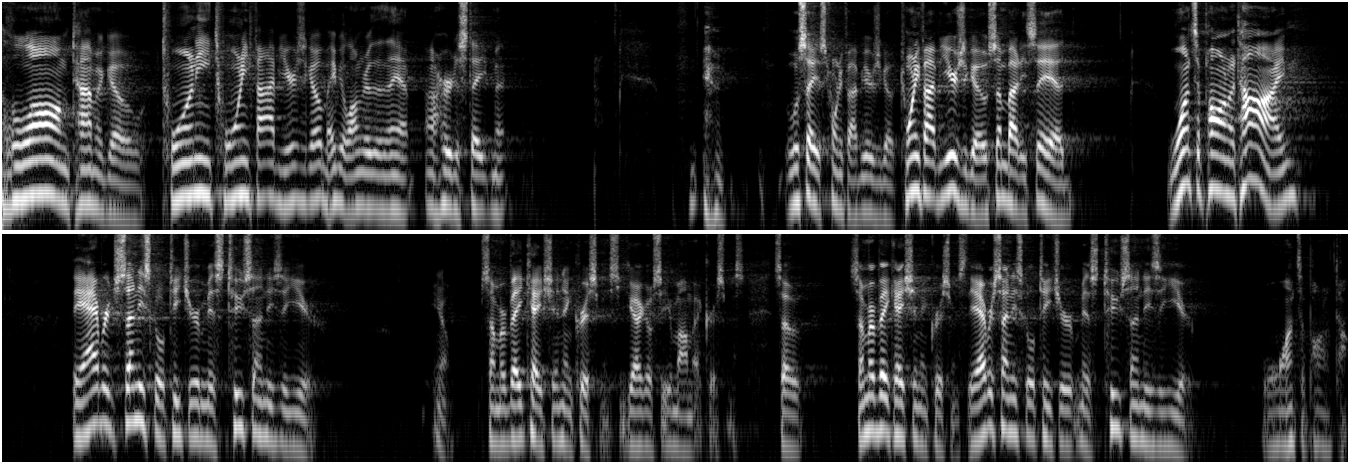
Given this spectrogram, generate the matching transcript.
A long time ago, 20, 25 years ago, maybe longer than that, I heard a statement we'll say it's 25 years ago. 25 years ago, somebody said, once upon a time, the average Sunday school teacher missed two Sundays a year. You know, summer vacation and Christmas. You got to go see your mom at Christmas. So, summer vacation and Christmas. The average Sunday school teacher missed two Sundays a year, once upon a time.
